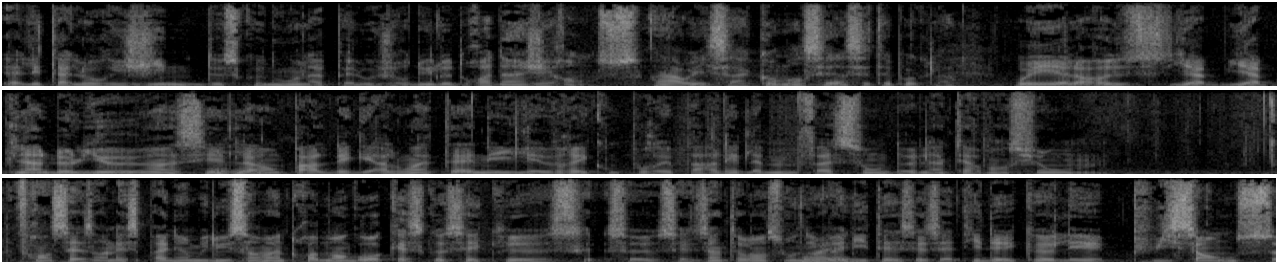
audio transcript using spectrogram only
elle, est à l'origine de ce que nous on appelle aujourd'hui le droit d'ingérence. Ah oui, ça a commencé à cette époque-là. Oui, alors il y a, plein de lieux. Hein. Là, mhm. on parle des guerres lointaines et il est vrai qu'on pourrait parler de la même façon de l'intervention française en Espagne en 1823. Mais en gros, qu'est-ce que c'est que ces interventions d'humanité? C'est cette idée que les puissances,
